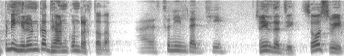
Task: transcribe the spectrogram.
अपनी हीरोइन का ध्यान कौन रखता था? Sunil Dutt ji. Sunil Dutt ji so sweet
